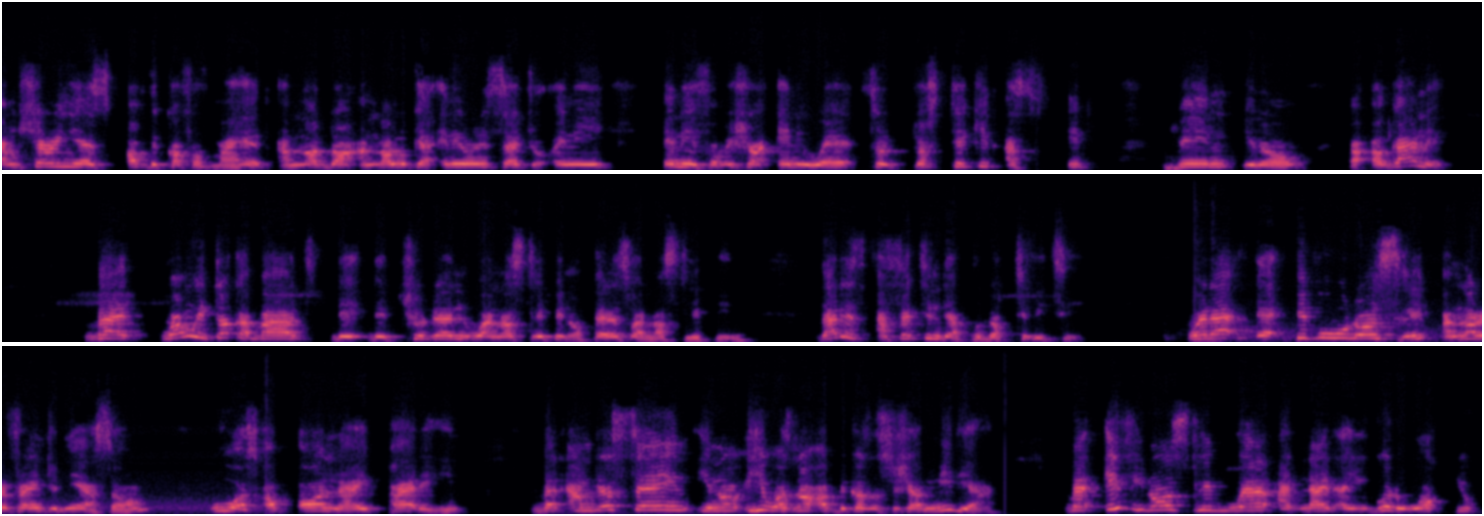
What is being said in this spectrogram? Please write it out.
I'm sharing here is off the cuff of my head. I'm not done. I'm not looking at any research or any any information anywhere. So just take it as it being, you know, uh, organic. But when we talk about the, the children who are not sleeping or parents who are not sleeping, that is affecting their productivity. Whether uh, people who don't sleep, I'm not referring to Nia Song, who was up all night partying, but I'm just saying, you know, he was not up because of social media. But if you don't sleep well at night and you go to work, you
